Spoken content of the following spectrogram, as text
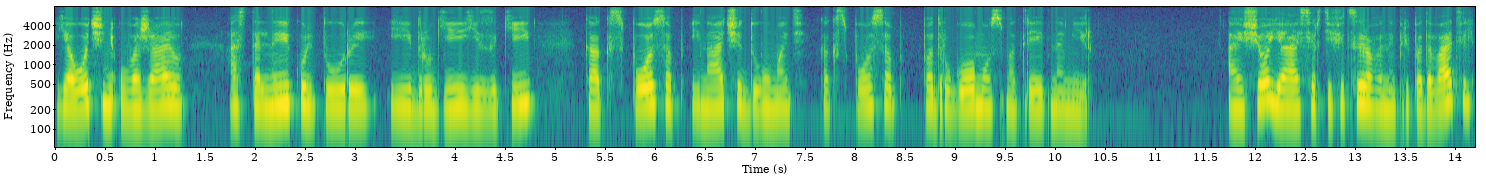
я очень уважаю остальные культуры и другие языки, как способ иначе думать, как способ по-другому смотреть на мир. А еще я сертифицированный преподаватель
